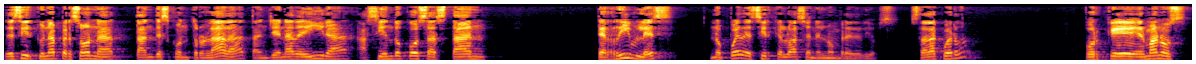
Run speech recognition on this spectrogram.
Es decir, que una persona tan descontrolada, tan llena de ira, haciendo cosas tan terribles, no puede decir que lo hace en el nombre de Dios. ¿Está de acuerdo? Porque, hermanos,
